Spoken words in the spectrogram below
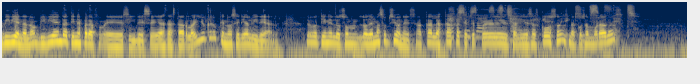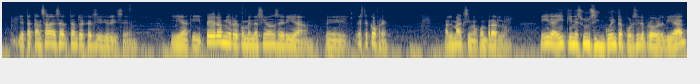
vivienda, ¿no? Vivienda tienes para eh, si deseas gastarlo ahí. Yo creo que no sería lo ideal. Luego tienes los, los demás opciones. Acá las cajas que te pueden salir esas cosas, las cosas moradas. Ya está cansada de hacer tanto ejercicio, dice. Y aquí. Pero mi recomendación sería eh, este cofre. Al máximo, comprarlo. Y de ahí tienes un 50% de probabilidad.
